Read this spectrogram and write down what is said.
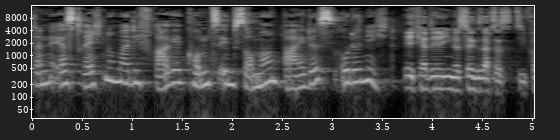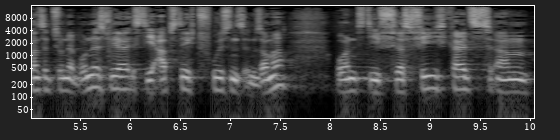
Dann erst recht nochmal die Frage, kommt es im Sommer beides oder nicht? Ich hatte Ihnen das ja gesagt, dass die Konzeption der Bundeswehr ist die Absicht frühestens im Sommer und die, das Fähigkeitsprofil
